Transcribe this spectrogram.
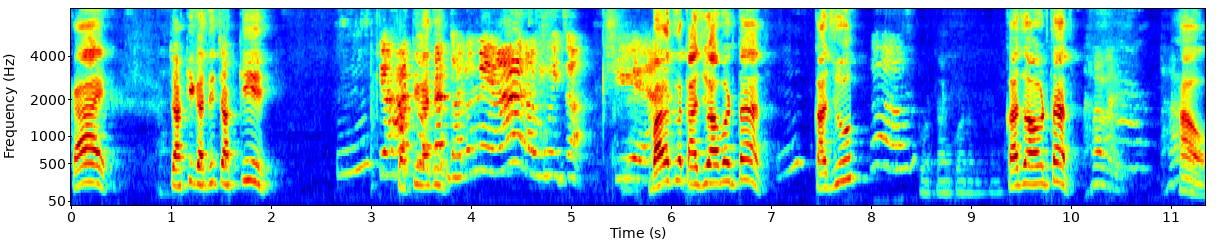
काय? चाकी खाती चाकी. ते हात काकी काकी. तोंडात घालून ये हा रांगोळीचा. शी आहे, हा. बाळा तुला काजू आवडतात? काजू? हो. काजू आवडतात? हाव.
